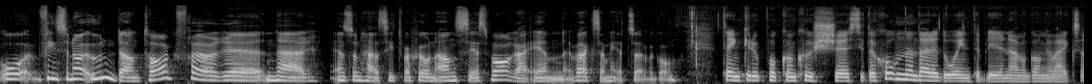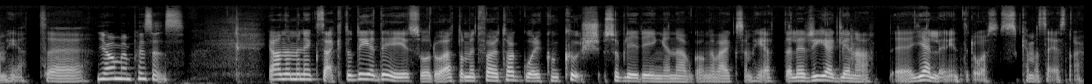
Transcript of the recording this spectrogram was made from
Och finns det några undantag för eh, när en sån här situation anses vara en verksamhetsövergång? Tänker du på konkurssituationen där det då inte blir en övergång av verksamhet? Eh? Ja, men precis. Ja, nej, men exakt. Och det, det är ju så då att om ett företag går i konkurs så blir det ingen övergång av verksamhet. Eller reglerna eh, gäller inte då, kan man säga snarare.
